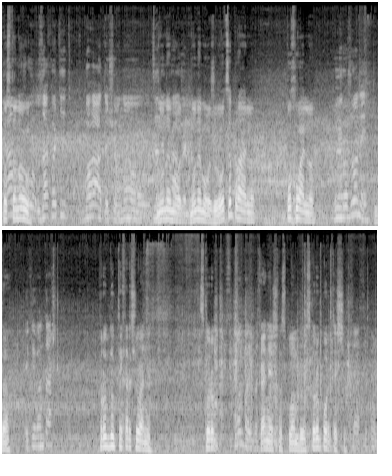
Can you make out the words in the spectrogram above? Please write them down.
постанову. Я можу захотіти багато чого, але це Ну не можу, ну не можу. Оце правильно. Похвально. Вигружений? Да. Який вантаж? Продукти харчування. Скоро, З пломбою звісно, з пломбою. Скоро портиш. Зараз, секунду.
